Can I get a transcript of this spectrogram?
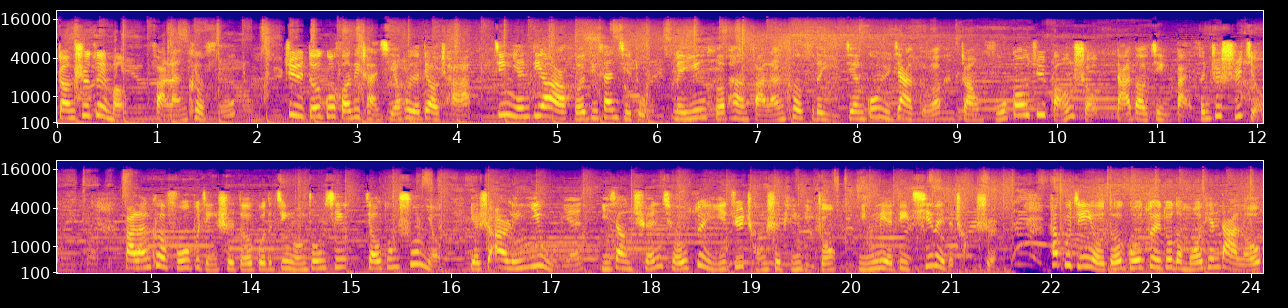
涨势最猛，法兰克福。据德国房地产协会的调查，今年第二和第三季度，美英河畔法兰克福的已建公寓价格涨幅高居榜首，达到近百分之十九。法兰克福不仅是德国的金融中心、交通枢纽，也是2015年一项全球最宜居城市评比中名列第七位的城市。它不仅有德国最多的摩天大楼，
